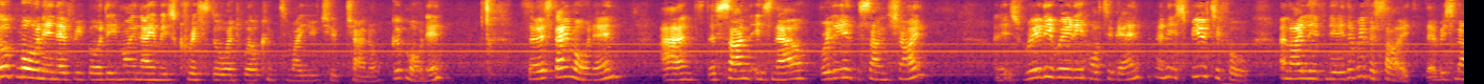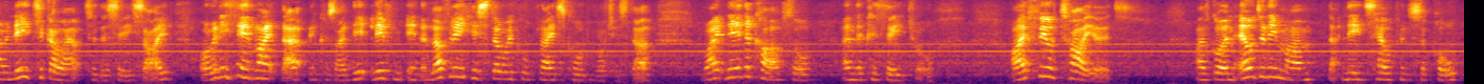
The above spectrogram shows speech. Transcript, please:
Good morning everybody, my name is Crystal and welcome to my YouTube channel. Good morning. Thursday morning and the sun is now brilliant sunshine and it's really really hot again and it's beautiful and I live near the riverside. There is no need to go out to the seaside or anything like that because I live in a lovely historical place called Rochester right near the castle and the cathedral. I feel tired. I've got an elderly mum that needs help and support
